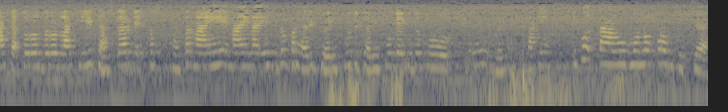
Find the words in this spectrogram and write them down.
agak turun-turun lagi daster kayak terus daster naik naik naik gitu per hari 2000 3000 kayak gitu bu saking ibu tahu monokrom Jogja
